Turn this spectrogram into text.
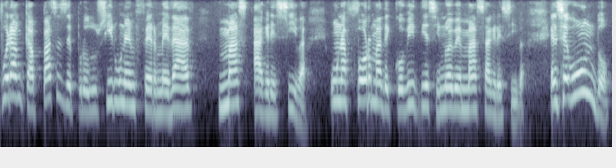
fueran capaces de producir una enfermedad más agresiva, una forma de COVID-19 más agresiva. En segundo,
